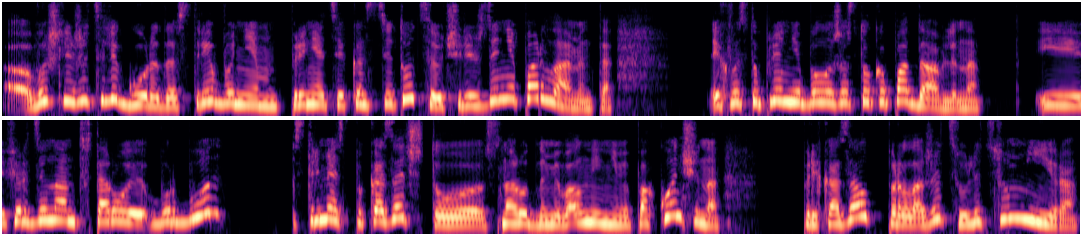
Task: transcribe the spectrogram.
вышли жители города с требованием принятия Конституции и учреждения парламента. Их выступление было жестоко подавлено, и Фердинанд II Бурбон стремясь показать, что с народными волнениями покончено, приказал проложить улицу Мира,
